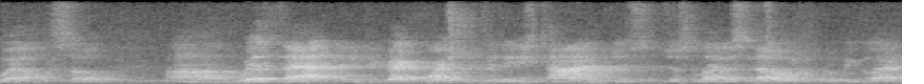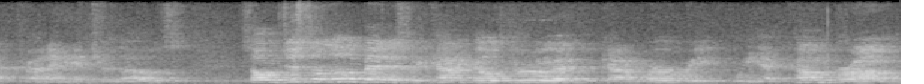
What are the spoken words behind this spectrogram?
well. So uh, with that, and if you've got questions at any time, just, just let us know. We'll be glad to try to answer those. So just a little bit as we kind of go through it, kind of where we, we have come from.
